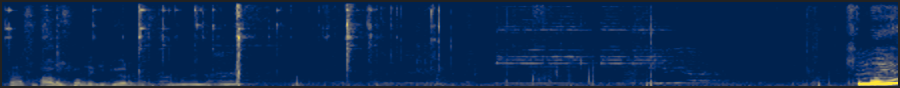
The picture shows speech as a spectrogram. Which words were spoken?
Sağ sağlı solu gidiyor. Kim o ya?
